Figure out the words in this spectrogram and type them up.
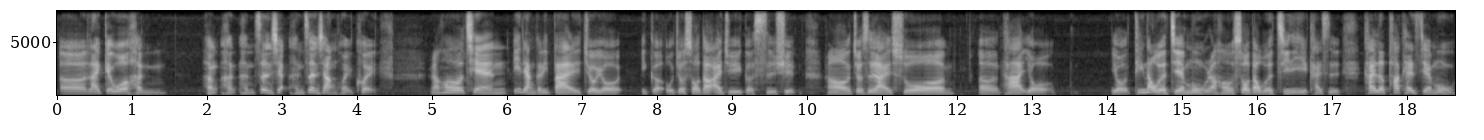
呃来给我很很很很正向很正向回馈。然后前一两个礼拜就有一个，我就收到 IG 一个私讯，然后就是来说，呃，他有有听到我的节目，然后受到我的激励，也开始开了 Podcast 节目。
